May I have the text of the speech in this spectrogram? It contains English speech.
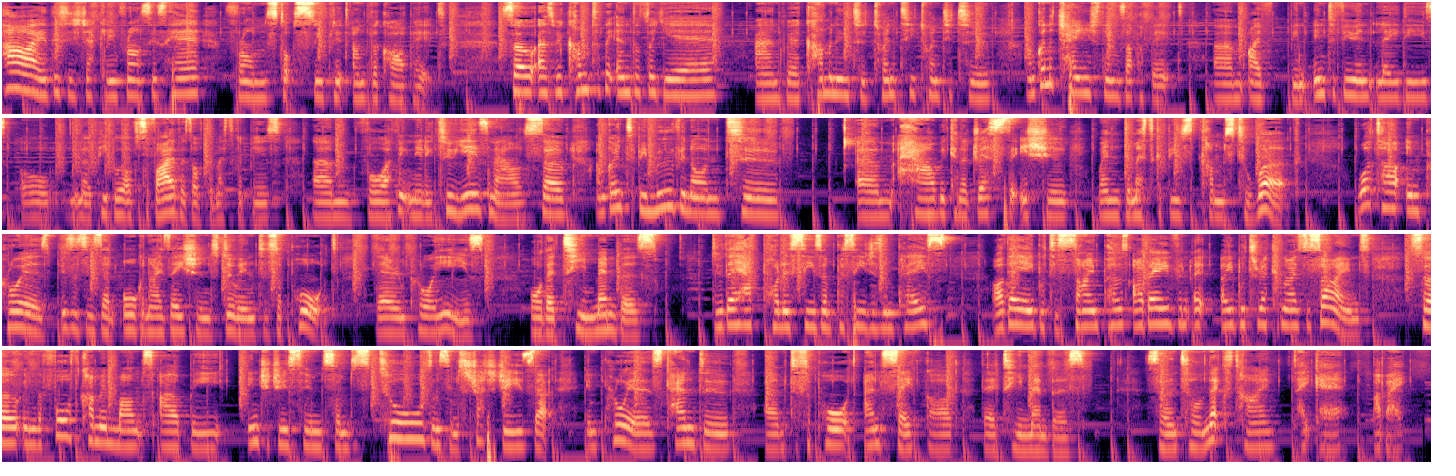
Hi, this is Jacqueline Francis here from Stop Sweeping It Under the Carpet. So, as we come to the end of the year and we're coming into 2022, I'm going to change things up a bit. Um, I've been interviewing ladies or you know people of survivors of domestic abuse um, for I think nearly two years now. So I'm going to be moving on to um, how we can address the issue when domestic abuse comes to work. What are employers, businesses, and organizations doing to support their employees or their team members? Do they have policies and procedures in place? Are they able to signpost? Are they even able to recognize the signs? So, in the forthcoming months, I'll be introducing some tools and some strategies that employers can do um, to support and safeguard their team members. So, until next time, take care. Bye bye.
